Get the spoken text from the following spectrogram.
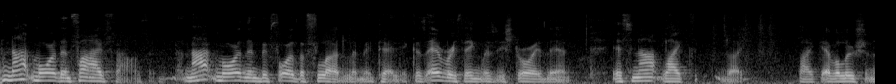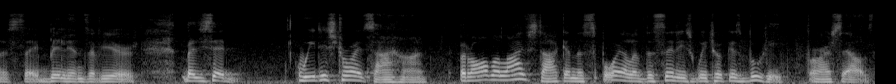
Not more than 5,000. Not more than before the flood, let me tell you, because everything was destroyed then. It's not like, like, like evolutionists say, billions of years. But he said, We destroyed Sihon, but all the livestock and the spoil of the cities we took as booty for ourselves.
